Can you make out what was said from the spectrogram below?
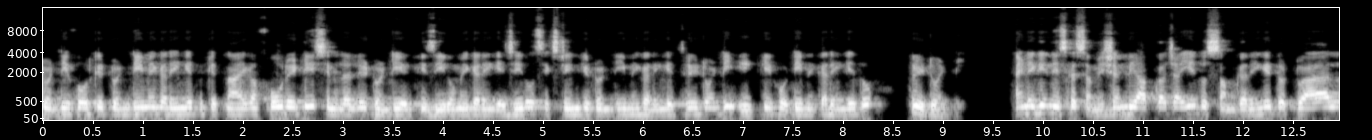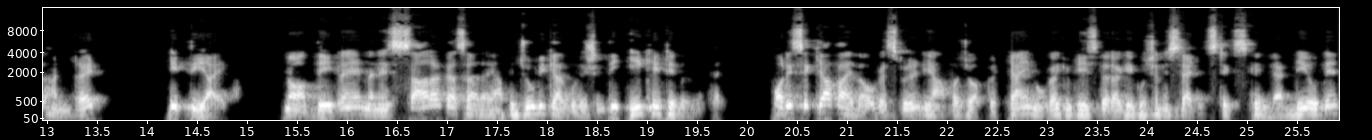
24 के 20 में करेंगे तो कितना आएगा? 480 सिमिलरली 28 की ज़ीरो में करेंगे ज़ीरो 16 की 20 में करेंगे 320 8 की 40 में करेंगे तो 320 एंड अगेन इसका समीशन भी आपका चाहिए तो सम करेंगे तो 1280 आएगा. ना आप देख रहे हैं, मैंने सारा का सारा यहाँ पे जो भी कैलकुलेशन थी, एक ही टेबल में और इससे क्या फ़ायदा होगा? स्टूडेंट यहाँ पर जो आपका टाइम होगा, क्योंकि इस तरह के क्वेश्चन स्टैटिस्टिक्स के लेंदी होते हैं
